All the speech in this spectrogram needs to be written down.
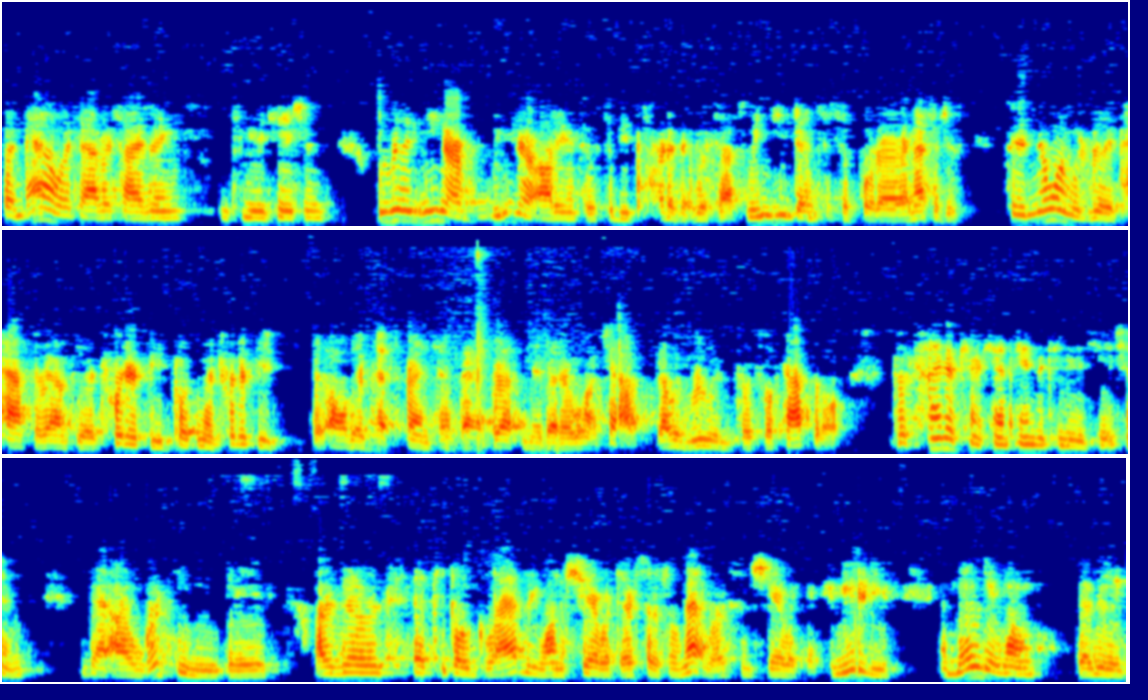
But now with advertising and communications, we really need our, we need our audiences to be part of it with us. We need them to support our messages. So no one would really pass around to their Twitter feed, post on their Twitter feed that all their best friends have bad breath and they better watch out. That would ruin social capital. The kind of campaigns and communications that are working these days are those that people gladly want to share with their social networks and share with their communities. And those are ones that really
